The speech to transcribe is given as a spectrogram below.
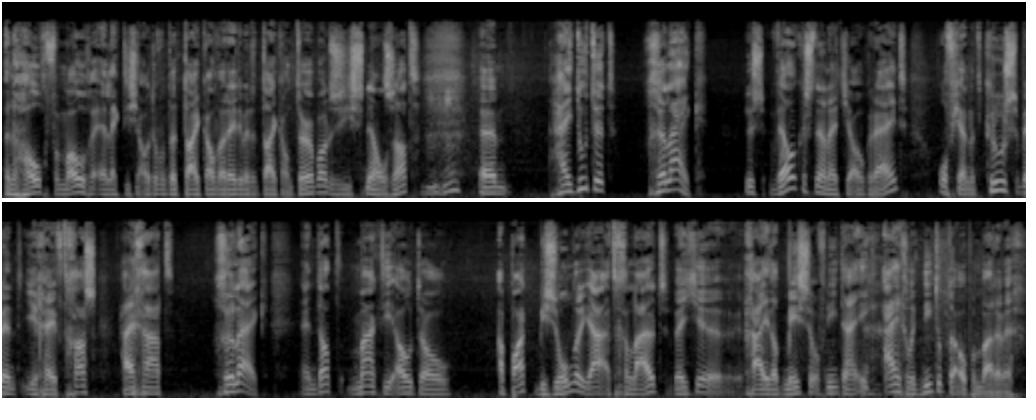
een hoog vermogen elektrische auto... want de Taycan, we reden met een Taycan Turbo, dus die snel zat. Mm -hmm. um, hij doet het gelijk. Dus welke snelheid je ook rijdt, of je aan het cruisen bent, je geeft gas... hij gaat gelijk. En dat maakt die auto apart, bijzonder. Ja, het geluid, weet je, ga je dat missen of niet? Nou, ik eigenlijk niet op de openbare weg.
